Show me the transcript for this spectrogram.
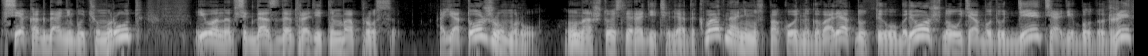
все когда-нибудь умрут, и он всегда задает родителям вопрос, а я тоже умру? Ну, на что, если родители адекватны, они ему спокойно говорят, ну, ты умрешь, ну, у тебя будут дети, они будут жить,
